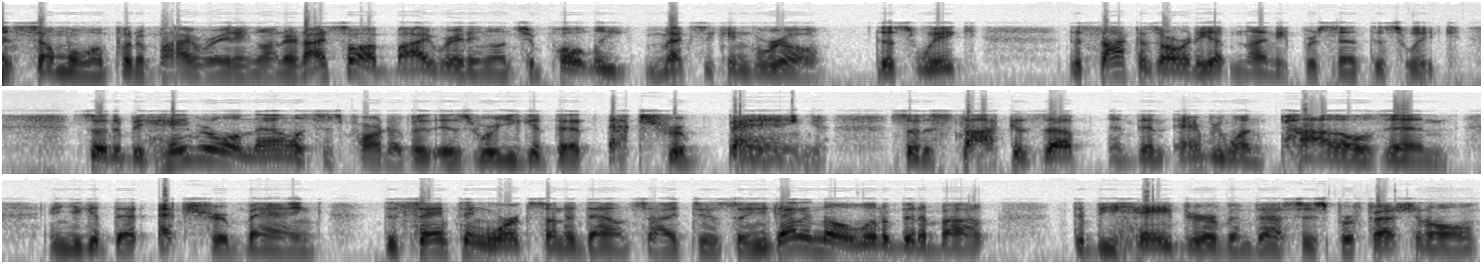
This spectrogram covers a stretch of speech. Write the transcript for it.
and someone will put a buy rating on it. I saw a buy rating on Chipotle Mexican Grill this week. The stock is already up 90% this week. So the behavioral analysis part of it is where you get that extra bang. So the stock is up and then everyone piles in and you get that extra bang. The same thing works on the downside too. So you got to know a little bit about the behavior of investors, professional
